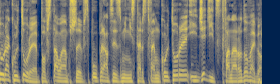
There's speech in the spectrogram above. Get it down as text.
Struktura Kultury powstała przy współpracy z Ministerstwem Kultury i Dziedzictwa Narodowego.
